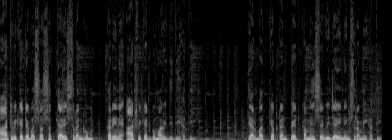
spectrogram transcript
આઠ વિકેટે બસો સત્યાવીસ રન ગુમ, કરીને આઠ વિકેટ ગુમાવી દીધી હતી. ત્યારબાદ કેપ્ટન પેટ કમિન્સે વિજય ઇનિંગ્સ રમી હતી.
